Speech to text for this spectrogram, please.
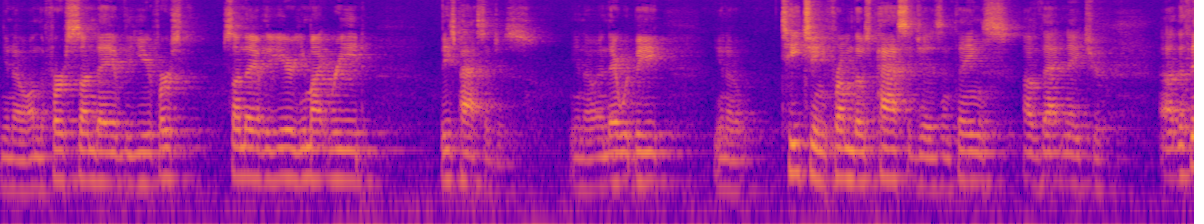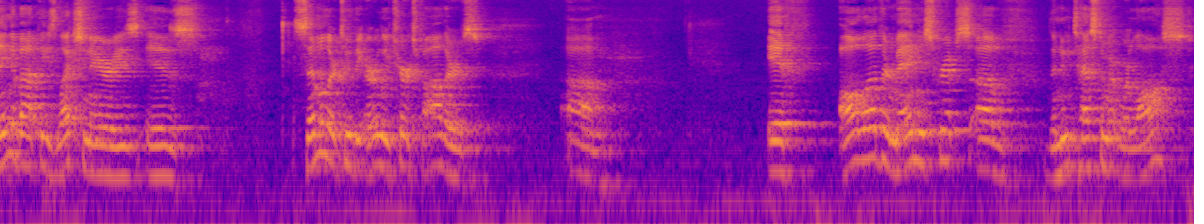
you know, on the first Sunday of the year, first Sunday of the year, you might read these passages, you know, and there would be, you know, teaching from those passages and things of that nature. Uh, the thing about these lectionaries is Similar to the early church fathers, um, if all other manuscripts of the New Testament were lost,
